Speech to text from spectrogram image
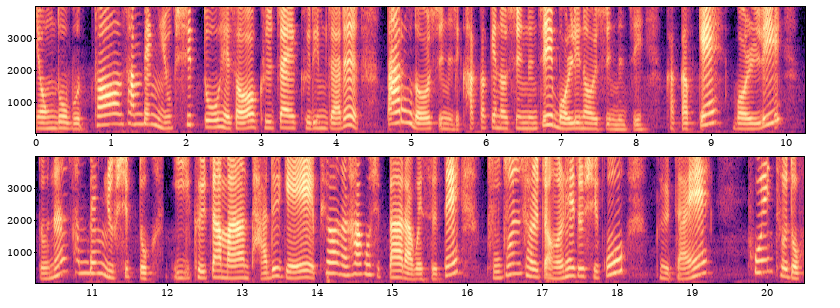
0도부터 360도 해서 글자의 그림자를 따로 넣을 수 있는지 가깝게 넣을 수 있는지 멀리 넣을 수 있는지 가깝게 멀리 또는 360도 이 글자만 다르게 표현을 하고 싶다라고 했을 때 부분 설정을 해주시고 글자의 포인트도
